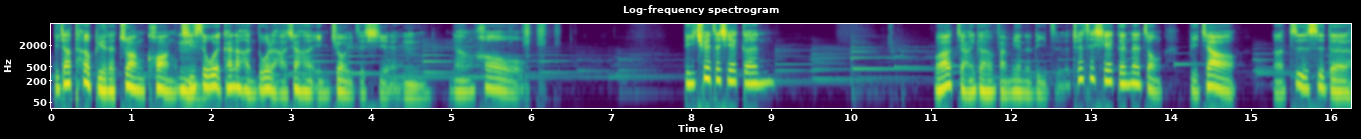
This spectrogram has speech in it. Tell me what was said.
比较特别的状况，嗯、其实我也看到很多人好像很 enjoy 这些，嗯，然后的确这些跟我要讲一个很反面的例子，就这些跟那种比较呃自私的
